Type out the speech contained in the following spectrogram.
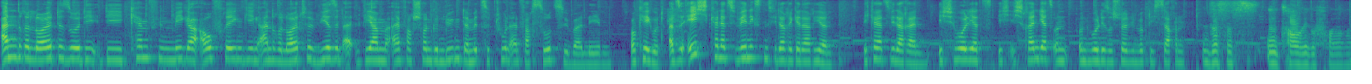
Andere Leute so, die, die kämpfen mega aufregend gegen andere Leute. Wir sind, wir haben einfach schon genügend damit zu tun, einfach so zu überleben. Okay, gut. Also ich kann jetzt wenigstens wieder regenerieren. Ich kann jetzt wieder rennen. Ich hol jetzt, ich, ich renn jetzt und, und hol dir so schnell wie möglich Sachen. Das ist eine traurige Folge.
